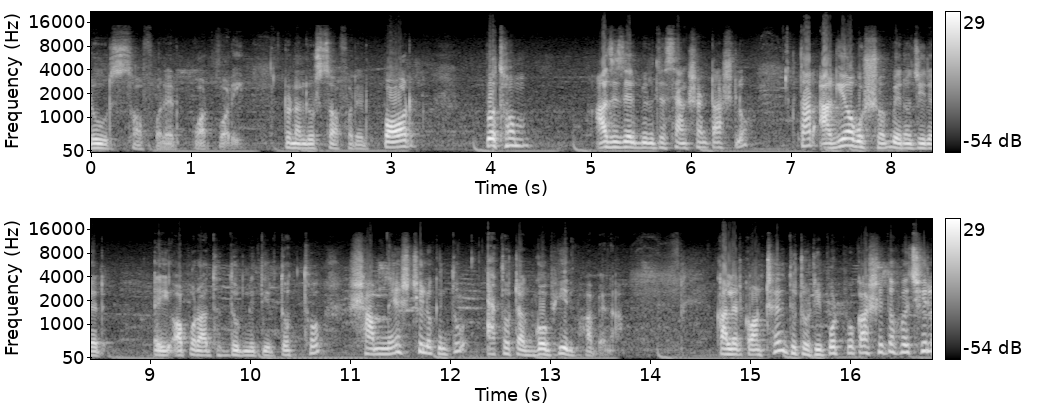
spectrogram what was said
লুর সফরের পরপরই। ডোনাল্ড লুর সফরের পর প্রথম আজিজের বিরুদ্ধে স্যাংশনটা আসলো। তার আগে অবশ্য বেনজিরের এই অপরাধ দুর্নীতির তথ্য সামনে এসছিল, কিন্তু এতটা গভীরভাবে না। কালের কণ্ঠে দুটো রিপোর্ট প্রকাশিত হয়েছিল।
